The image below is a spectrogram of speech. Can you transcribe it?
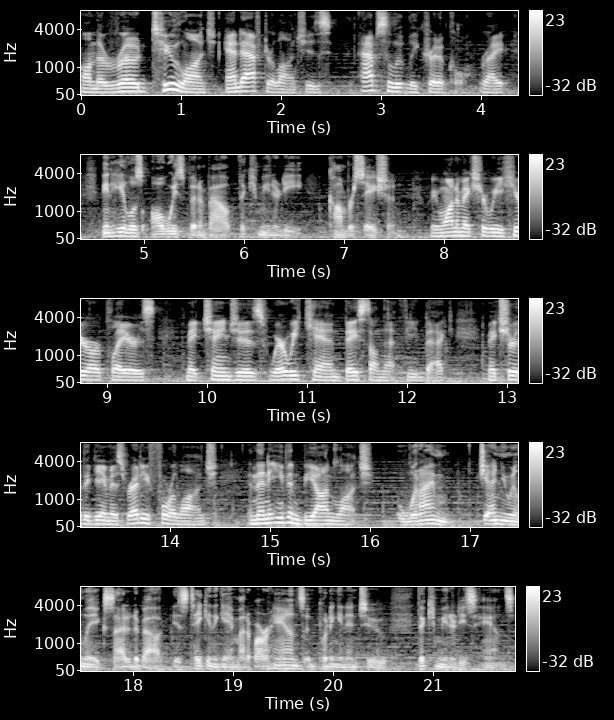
on the road to launch and after launch is absolutely critical, right? I mean, Halo's always been about the community conversation. We want to make sure we hear our players, make changes where we can based on that feedback, make sure the game is ready for launch, and then even beyond launch. What I'm genuinely excited about is taking the game out of our hands and putting it into the community's hands.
